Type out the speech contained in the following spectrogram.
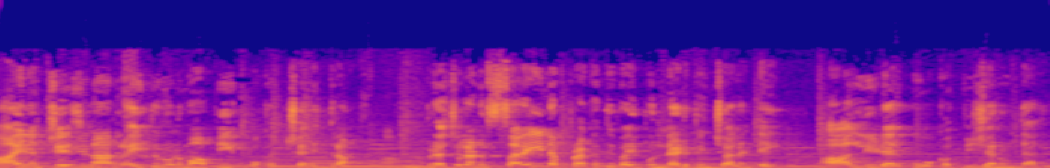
ఆయన చేసిన రైతు రుణమాఫీ ఒక చరిత్ర. ప్రజలను సరైన ప్రగతి వైపు నడిపించాలంటే ఆ లీడర్కు ఒక విజన్ ఉండాలి.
